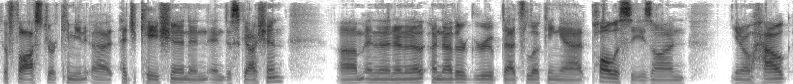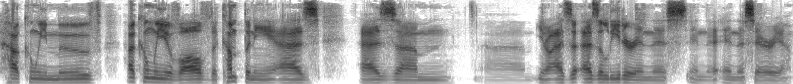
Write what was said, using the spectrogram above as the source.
to foster community uh, education and, and discussion. Um, and then another, another group that's looking at policies on, you know, how how can we move, how can we evolve the company as as um, uh, you know as a, as a leader in this in the, in this area.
